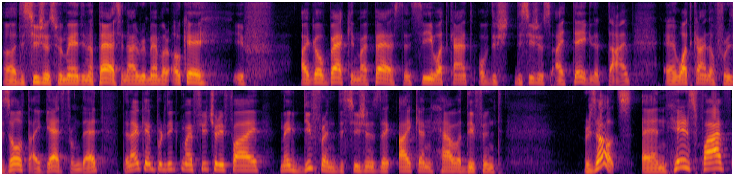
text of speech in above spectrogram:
uh, decisions we made in the past and I remember okay if I go back in my past and see what kind of decisions I take that time and what kind of result I get from that, then I can predict my future if I make different decisions that I can have a different results. And here's five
